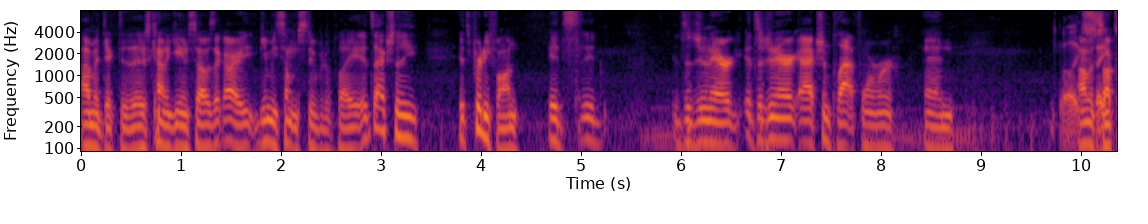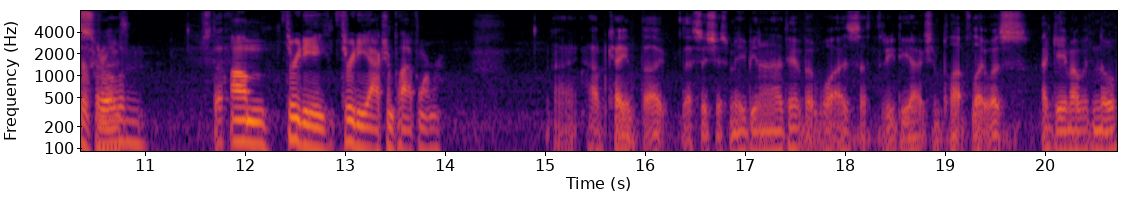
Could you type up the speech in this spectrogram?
I'm addicted to those kind of games. So I was like, all right, give me something stupid to play. It's actually it's pretty fun. It's it, it's a generic it's a generic action platformer and Like I'm a sucker for those. Side-scrolling stuff. um 3D 3D action platformer. Aye, I'm kind of like this is just me being an idiot, but what is a 3D action platform? Like, was a game I would know?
